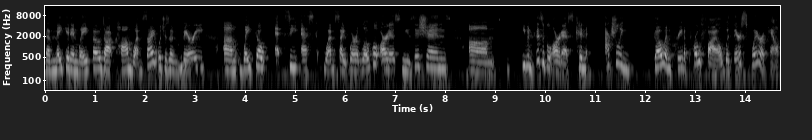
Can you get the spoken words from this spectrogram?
the makeitinwaco.com website, which is a very um, Waco Etsy-esque website where local artists, musicians, um, even physical artists can actually go and create a profile with their Square account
